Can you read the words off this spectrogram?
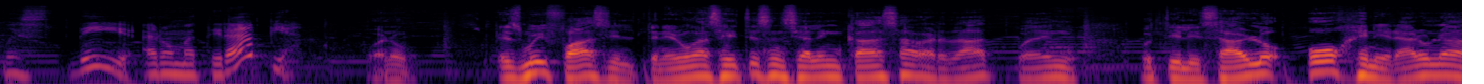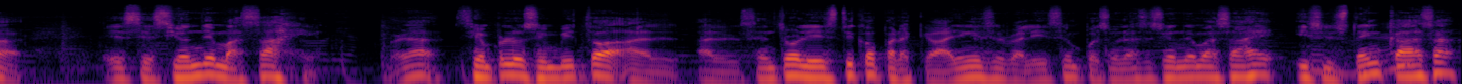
pues, de aromaterapia? Bueno, es muy fácil. Tener un aceite esencial en casa, ¿verdad? Pueden utilizarlo o generar una eh, sesión de masaje. ¿verdad? Siempre los invito al, al, centro holístico para que vayan y se realicen pues una sesión de masaje y si usted en casa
